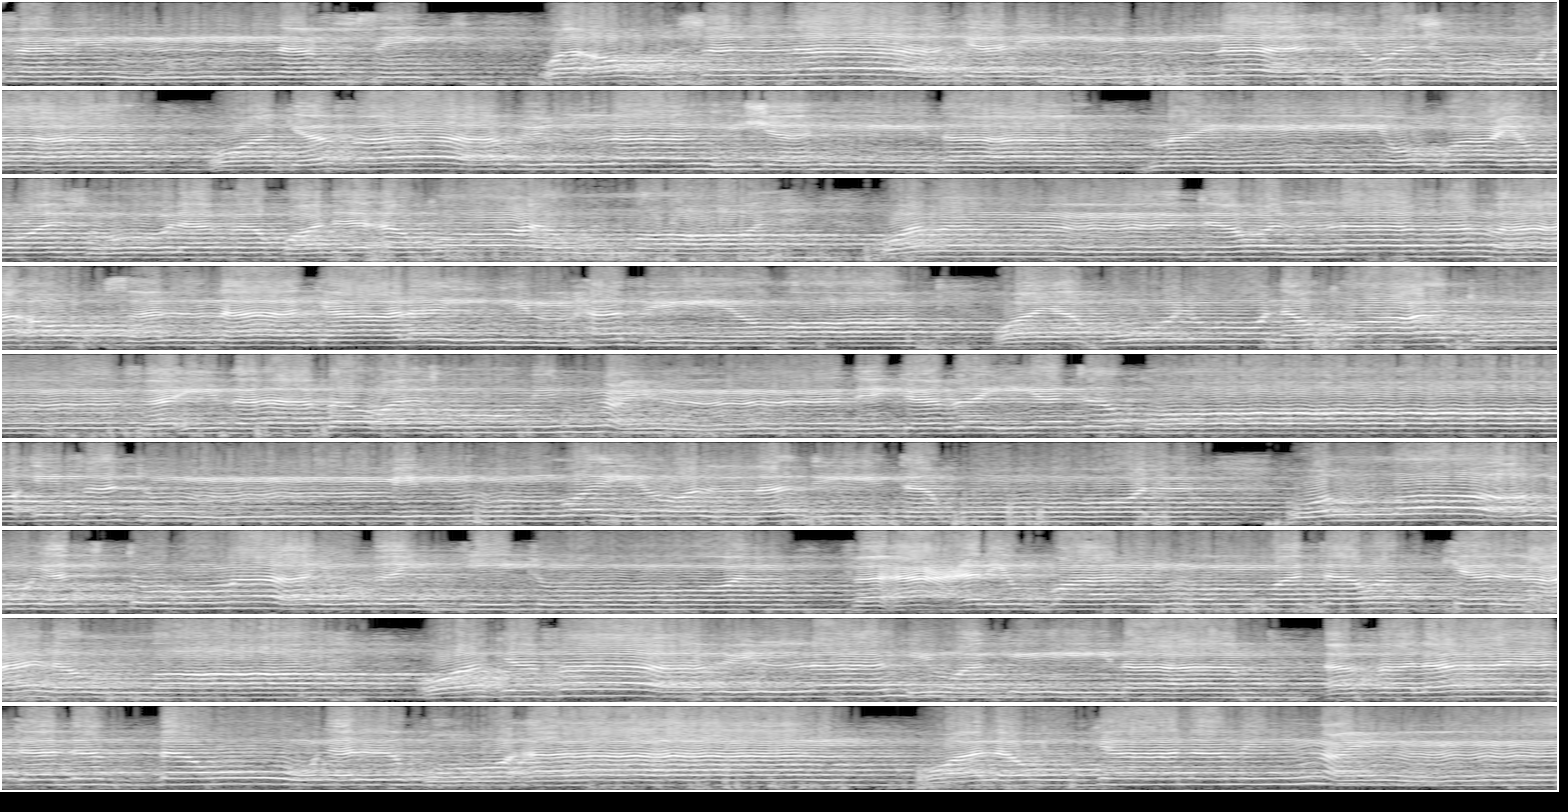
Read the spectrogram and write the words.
فمن نفسك وأرسلناك للناس رسولا وكفى بالله شهيدا. من يطع الرسول فقد أطاع حفيظا ويقولون طاعة فإذا برزوا من عندك بيت طائفة منهم غير الذي تقول والله يكتب ما يبيتون فأعرض عنهم وتوكل على الله وكفى بالله وكيلا. أفلا يتدبرون القرآن ولو كان من عند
